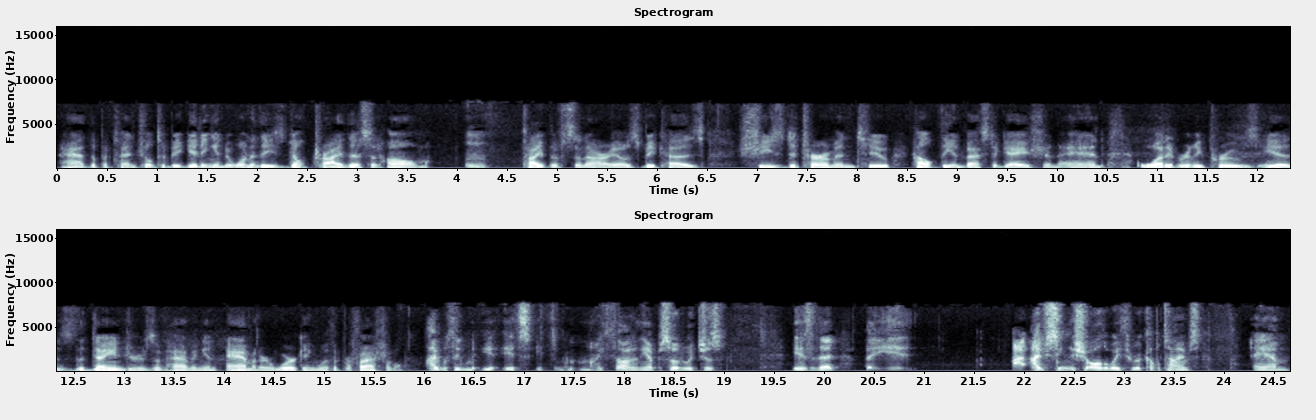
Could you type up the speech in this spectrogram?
had the potential to be getting into one of these "don't try this at home" mm. type of scenarios because she's determined to help the investigation. And what it really proves is the dangers of having an amateur working with a professional. I would think it's it's my thought in the episode, which is is that it, I, I've seen the show all the way through a couple times, and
